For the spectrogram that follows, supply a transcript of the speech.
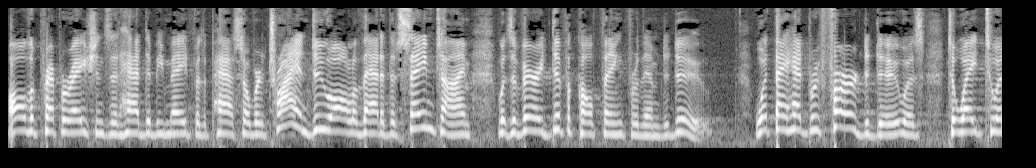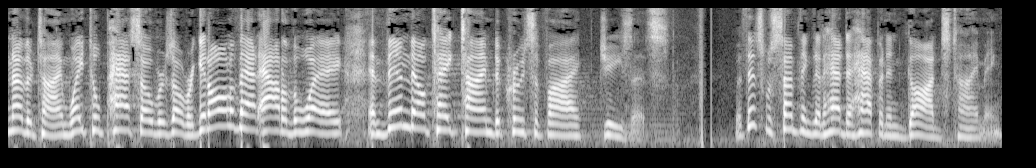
all the preparations that had to be made for the Passover. To try and do all of that at the same time was a very difficult thing for them to do. What they had preferred to do was to wait to another time, wait till Passover's over, get all of that out of the way, and then they'll take time to crucify Jesus. But this was something that had to happen in God's timing.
